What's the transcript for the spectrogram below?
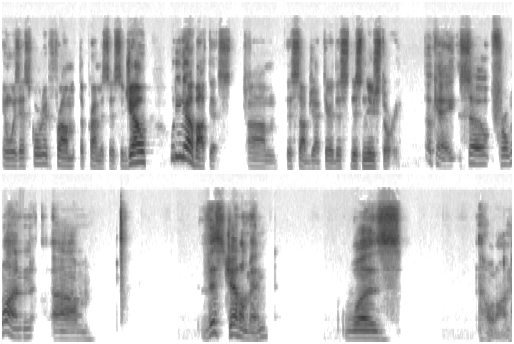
and was escorted from the premises. So Joe, what do you know about this um, this subject here, this this news story? Okay, so for one, um, this gentleman was hold on.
